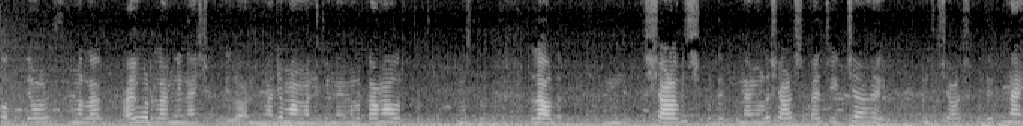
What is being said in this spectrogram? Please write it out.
होते त्यावेळेस मला आई वडिलांनी नाही शिकू दिलं आणि माझ्या मामाने बी नाही. मला कामावर मस्त लावलं. शाळा बी शिकू देत नाही. मला शाळा शिकायची इच्छा आहे पण ती शाळा शिकू देत नाही.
